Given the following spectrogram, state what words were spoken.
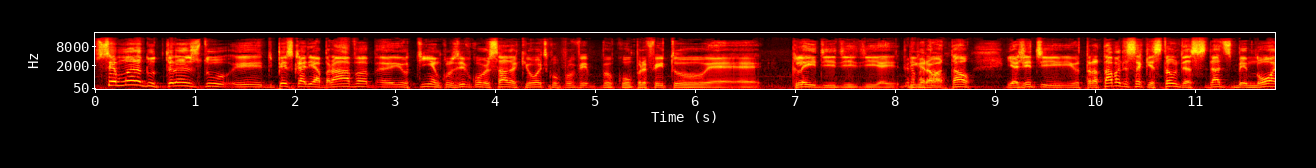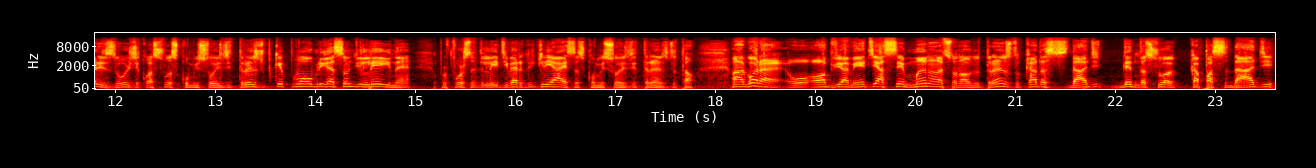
Semana do Trânsito eh, de Pescaria Brava, eh, eu tinha inclusive conversado aqui ontem com o, profe- com o prefeito eh, eh, Clay de, de, de, eh, de Gravatal, e a gente eu tratava dessa questão das cidades menores hoje com as suas comissões de trânsito, porque por uma obrigação de lei, né? Por força de lei tiveram que criar essas comissões de trânsito e tal. Agora, obviamente, a Semana Nacional do Trânsito, cada cidade, dentro da sua capacidade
